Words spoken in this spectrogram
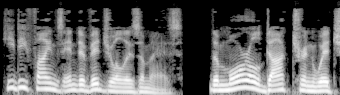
He defines individualism as the moral doctrine which,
